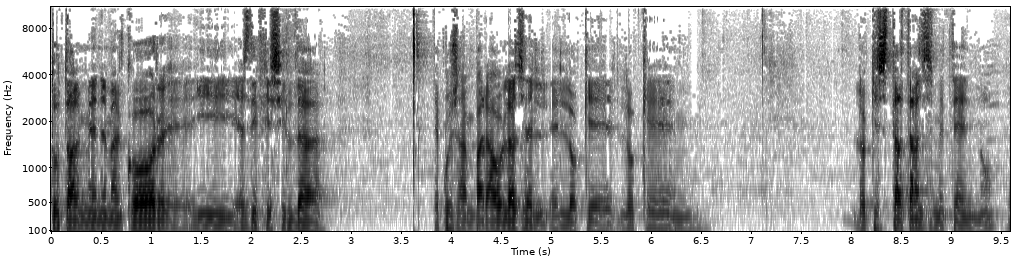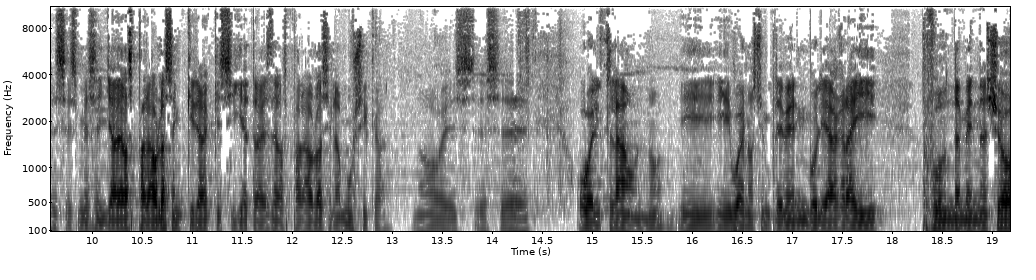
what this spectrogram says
totalment amb el cor eh, i és difícil de, de posar en paraules el, el, lo que, lo que, lo que està transmetent no? és, és més enllà de les paraules en que sigui a través de les paraules i la música no? és, és, eh, o el clown no? I, i bueno, simplement volia agrair profundament això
